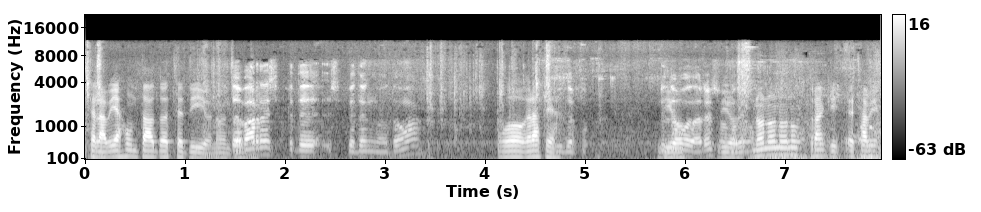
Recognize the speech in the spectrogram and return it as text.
Se la había juntado todo este tío, ¿no? De barres que, te, que tengo, toma. Wow, gracias. Te puedo dar eso. No, No, no, no, tranqui, está bien.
